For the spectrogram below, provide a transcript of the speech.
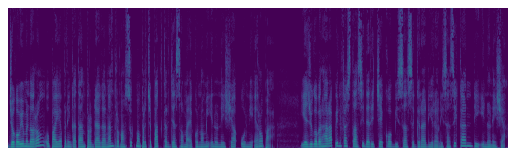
Jokowi mendorong upaya peningkatan perdagangan termasuk mempercepat kerjasama ekonomi Indonesia-Uni Eropa. Ia juga berharap investasi dari Ceko bisa segera direalisasikan di Indonesia.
